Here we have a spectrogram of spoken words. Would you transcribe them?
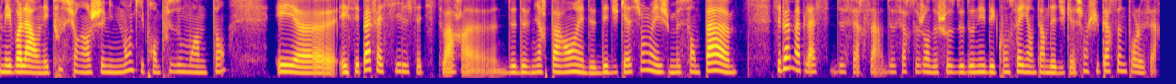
mais voilà, on est tous sur un cheminement qui prend plus ou moins de temps. Et, euh, et c'est pas facile cette histoire euh, de devenir parent et de d'éducation. Et je me sens pas. Euh, c'est pas ma place de faire ça, de faire ce genre de choses, de donner des conseils en termes d'éducation. Je suis personne pour le faire.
